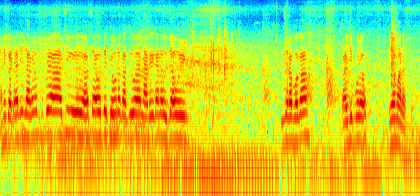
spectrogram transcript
आणि गटाराची जागा कृपया अशी अशा होते ठेवू नका किंवा नागरिकांना उजा होईल. जरा बघा. काळजीपूर्वक. जय महाराष्ट्र.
